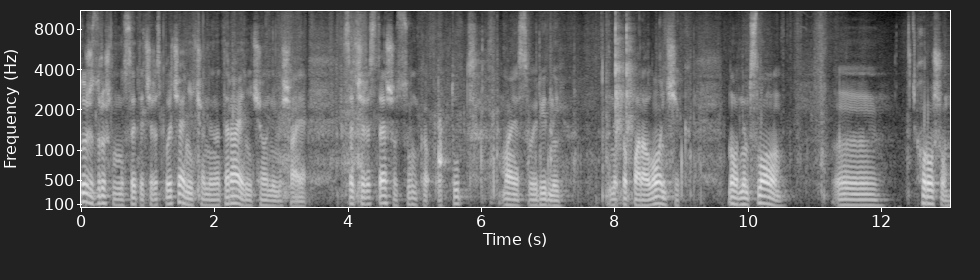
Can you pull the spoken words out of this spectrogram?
дуже зручно носити через плече, нічого не натирає, нічого не мішає. Це через те, що сумка отут має своєрідний не то паралончик. Ну, одним словом, хорошу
